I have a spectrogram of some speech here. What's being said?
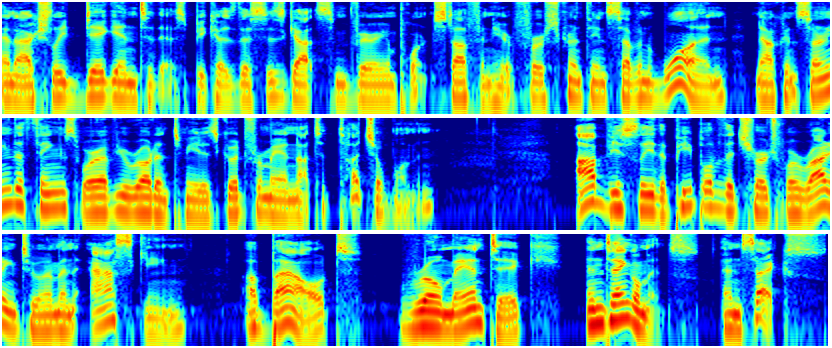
and actually dig into this because this has got some very important stuff in here. 1 Corinthians 7 1. Now, concerning the things whereof you wrote unto me, it is good for man not to touch a woman. Obviously, the people of the church were writing to him and asking about romantic entanglements and sex.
